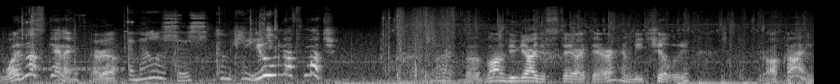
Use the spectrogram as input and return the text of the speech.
Why is that scanning? There we go. Analysis complete. You, not so much. Alright, so as long as you guys just stay right there and be chilly, you're all fine.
